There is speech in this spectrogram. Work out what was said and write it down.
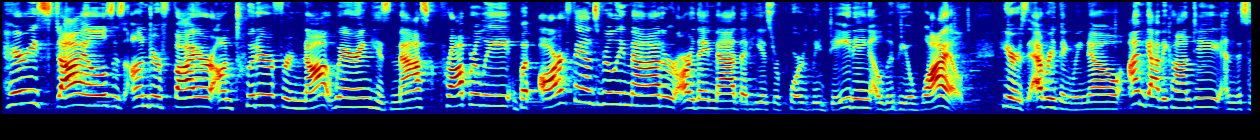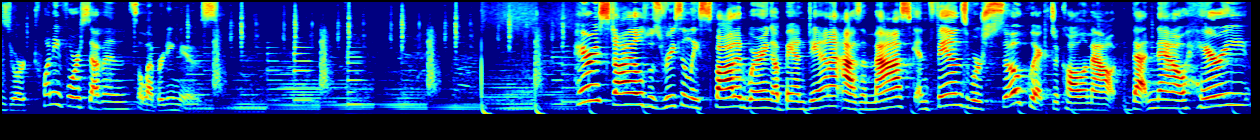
Harry Styles is under fire on Twitter for not wearing his mask properly, but are fans really mad or are they mad that he is reportedly dating Olivia Wilde? Here's everything we know. I'm Gabby Conti, and this is your 24 7 celebrity news. Harry Styles was recently spotted wearing a bandana as a mask, and fans were so quick to call him out that now Harry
